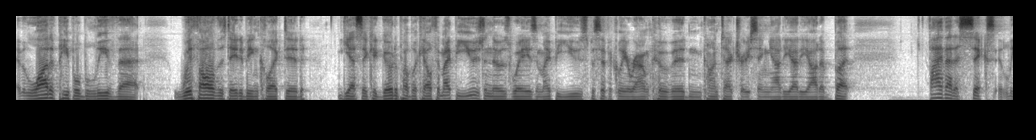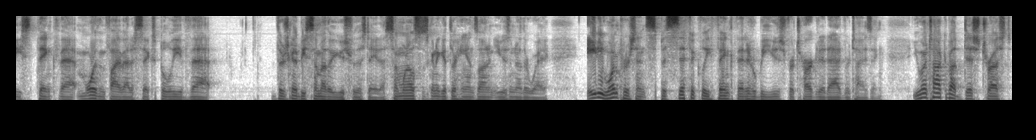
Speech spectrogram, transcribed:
a lot of people believe that with all of this data being collected, yes, it could go to public health. It might be used in those ways. It might be used specifically around COVID and contact tracing, yada, yada, yada. But five out of six at least think that more than five out of six believe that there's going to be some other use for this data. Someone else is going to get their hands on it and use another way. 81% specifically think that it'll be used for targeted advertising. You want to talk about distrust?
